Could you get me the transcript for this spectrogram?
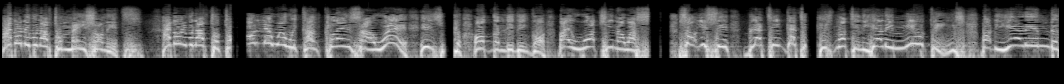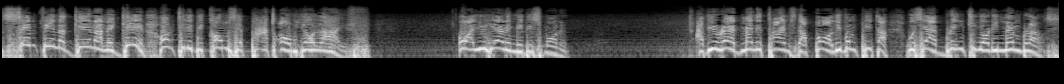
I don't even have to mention it. I don't even have to talk. Only way we can cleanse our way is of the living God by watching our so you see, blessing getting is not in hearing new things, but hearing the same thing again and again until it becomes a part of your life. Oh, are you hearing me this morning? Have you read many times that Paul, even Peter, will say, I bring to your remembrance.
